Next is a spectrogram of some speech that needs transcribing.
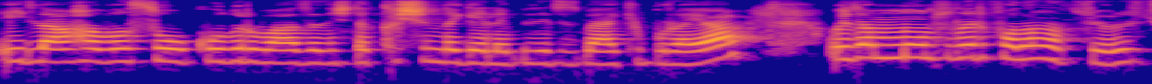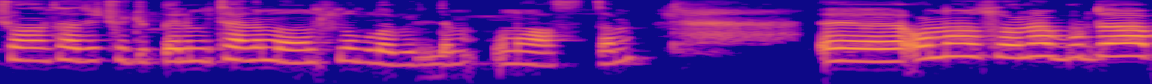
İlla hava soğuk olur bazen işte kışın da gelebiliriz belki buraya. O yüzden montları falan atıyoruz. Şu an sadece çocukların bir tane montunu bulabildim. Onu astım. Ee, ondan sonra burada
